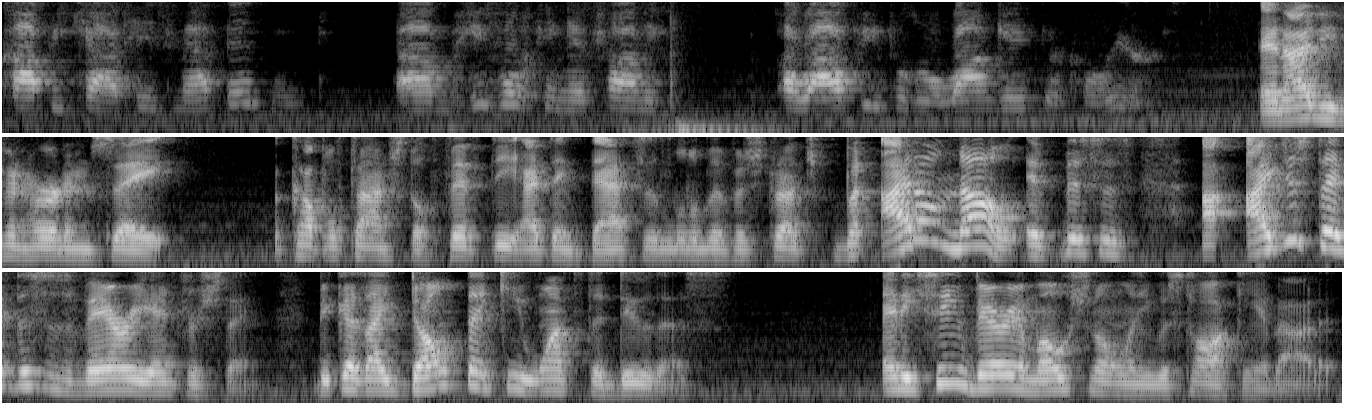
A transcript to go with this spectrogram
copycat his method, and um, he's looking at trying to allow people to elongate their careers. And I've even heard him say a couple times till 50. I think that's a little bit of a stretch, but I don't know if this is. I, I just think this is very interesting because I don't think he wants to do this, and he seemed very emotional when he was talking about it,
